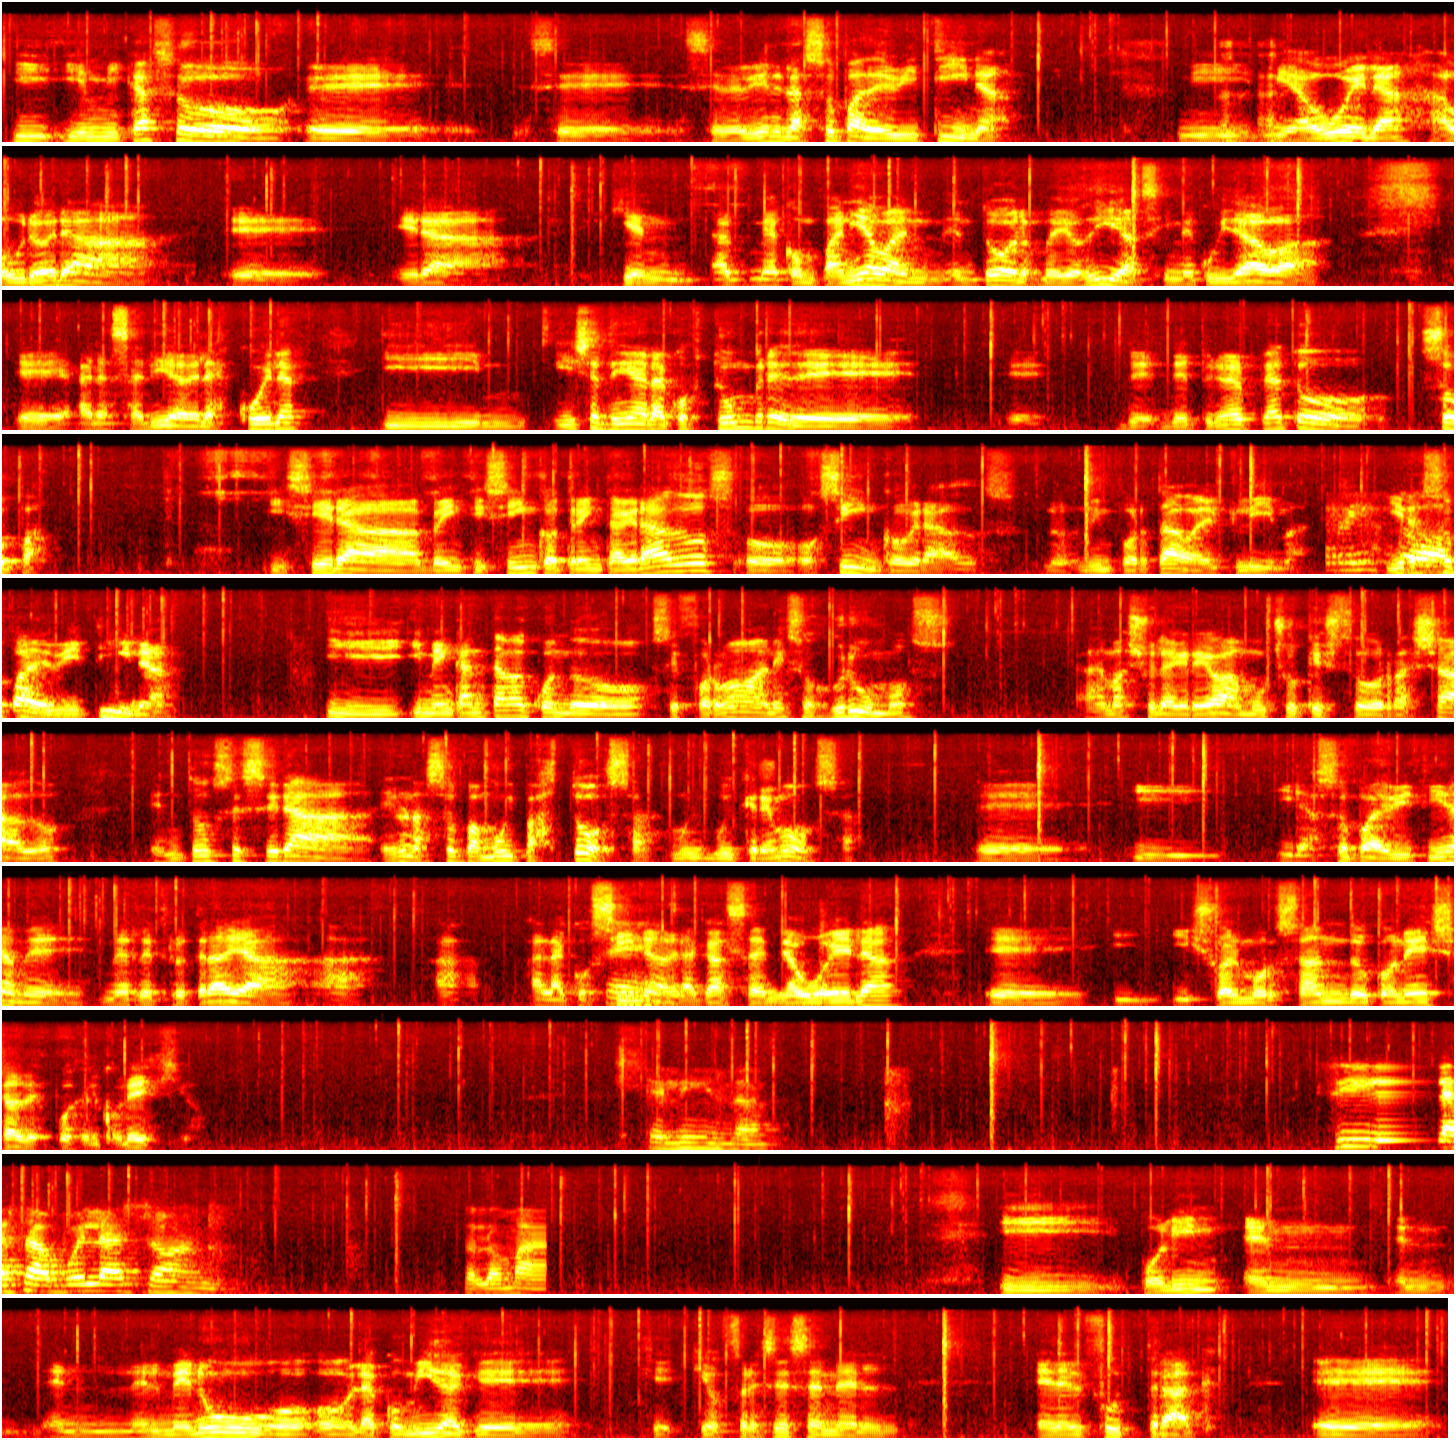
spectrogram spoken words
Y, en mi caso eh, se, me viene la sopa de vitina. Mi, abuela, Aurora, eh, era quien me acompañaba en, todos los mediodías y me cuidaba eh, a la salida de la escuela. Y, ella tenía la costumbre de, de, primer plato sopa. Hiciera 25, 30 grados o, 5 grados, no, no, importaba el clima. Y era sopa de vitina. Y, me encantaba cuando se formaban esos grumos, además yo le agregaba mucho queso rallado, entonces era, era una sopa muy pastosa, muy, muy cremosa. Eh, y, la sopa de vitina me, retrotrae a, la cocina de la casa de mi abuela eh, y, yo almorzando con ella después del colegio. Qué linda. Sí, las abuelas son lo más. Y, Paulín, en, el menú o, la comida que, ofreces en el, en el food truck, eh,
